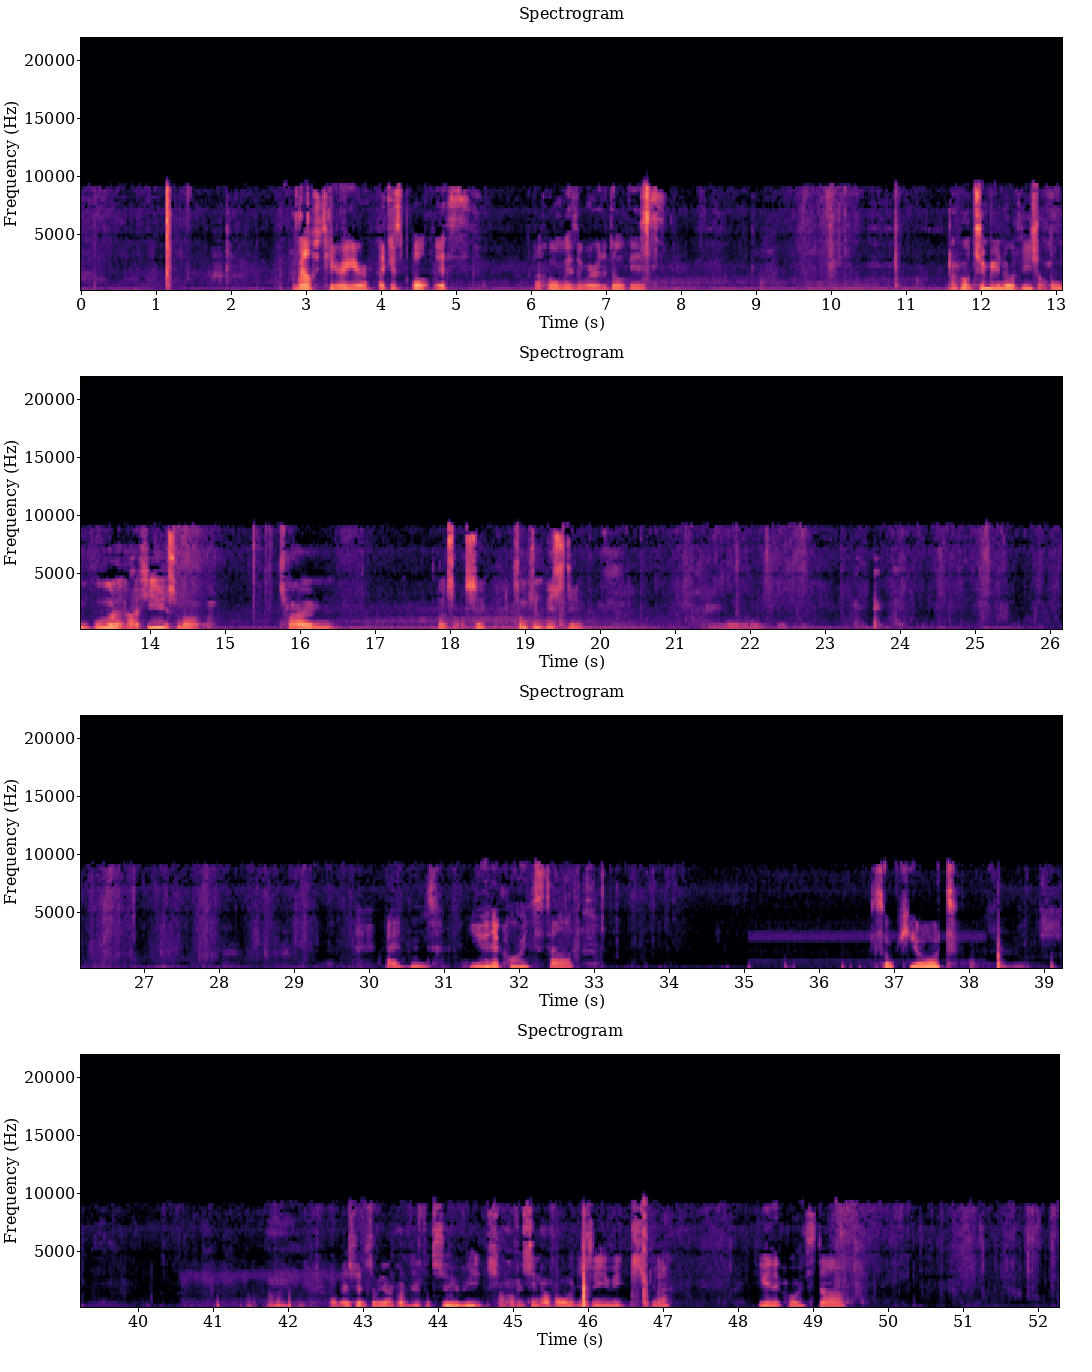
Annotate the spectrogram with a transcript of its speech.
Welsh Terrier. I just bought this. A home is where the dog is. I've got too many of these at home. Look at that huge not time. That's what I say. Something misty. And unicorn stuff. So cute. But it's been to me on for two weeks. I haven't seen far it's three weeks. Yeah. Unicorn stuff.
